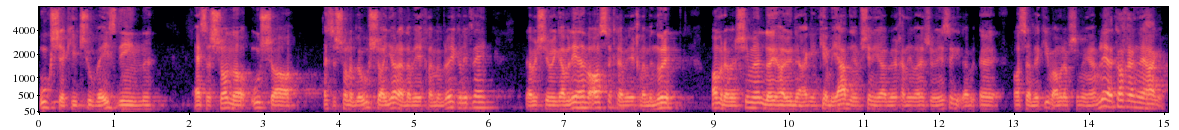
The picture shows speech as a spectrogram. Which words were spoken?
Ukse kicsú din, ez a sonna usa, ez a sonna be usa, jared a véklem, a brejka lifné, Rabbi Shimon Gamliel, asszak Rabbi Yechlam Nuri, Amra Rabbi Shimon, Lej Hajuni Hagen, Kémi Jábni, Rabbi Shini Rabbi Rabbi Shimon Yiszik, azt mondja ki, Amra Shimon Gamliel, Kachar Hagen.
